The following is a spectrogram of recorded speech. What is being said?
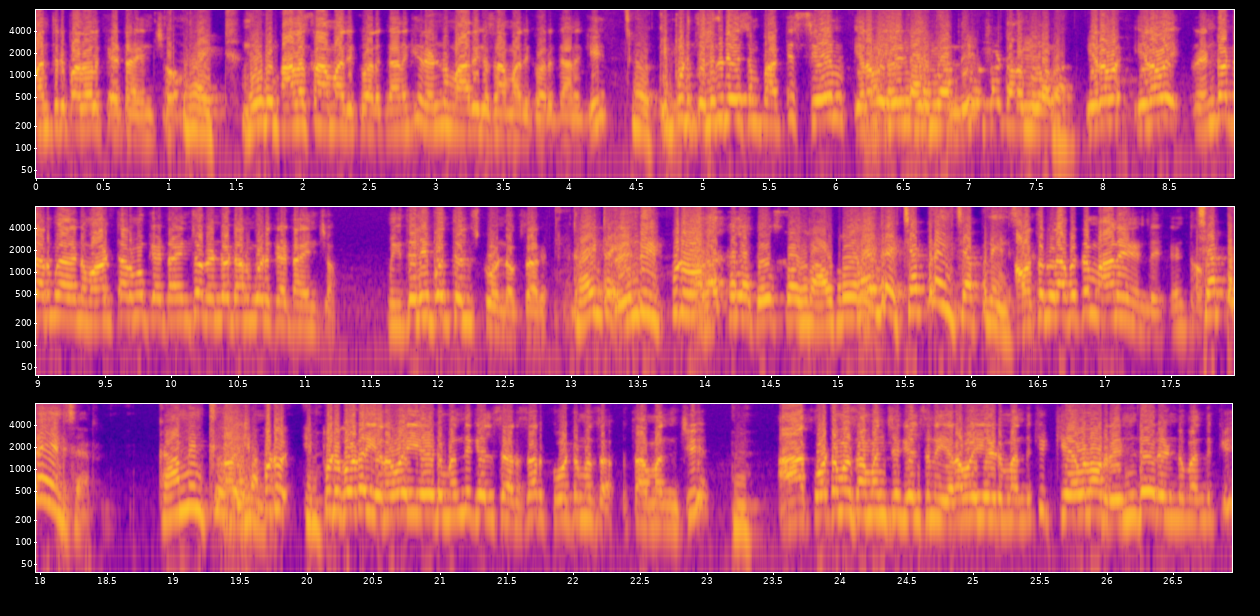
మంత్రి పదవులు కేటాయించాం రైట్ మూడు మాల సామాజిక వర్గానికి రెండు మాదిగ సామాజిక వర్గానికి. ఇప్పుడు తెలుగుదేశం పార్టీ సేమ్ ఇరవై ఏడు ఇరవై ఇరవై రెండో టర్మ్ కాదండి మొదటి టర్మ్ కేటాయించాం రెండో టర్మ్ కూడా కేటాయించాం. మీకు తెలియకపోతే తెలుసుకోండి ఒకసారి. రెండు ఇప్పుడు చెప్పండి చెప్పండి సార్. అవసరం లేకపోతే మానేయండి ఏంటో చెప్పండి సార్ ఇప్పుడు ఇప్పుడు కూడా ఇరవై ఏడు మంది గెలిచారు సార్ కూటమి సంబంధించి. Hmm. ఆ కూటమి సంబంధించి గెలిచిన ఇరవై ఏడు మందికి కేవలం రెండే రెండు మందికి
